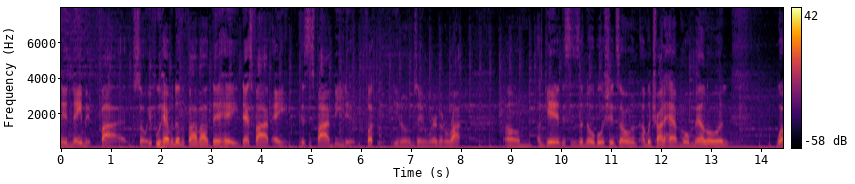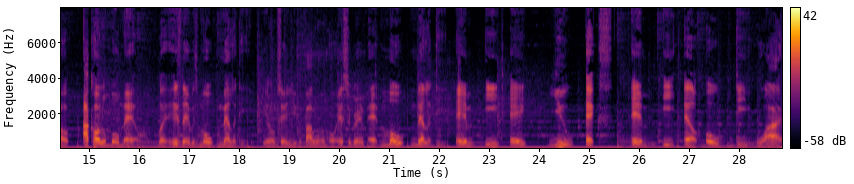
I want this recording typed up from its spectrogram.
and name it five. So if we have another five out there, hey, that's five A. This is five B. Then fuck it. You know what I'm saying? We're gonna rock. Um, again, this is a no bullshit zone. I'm gonna try to have Meaux Mel on. Well, I call him Meaux Mel, but his name is Meaux Melody. You know what I'm saying? You can follow him on Instagram at Meaux Melody. M E A U X M E L O D Y.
